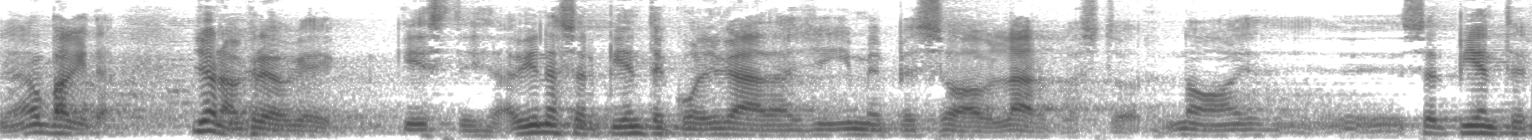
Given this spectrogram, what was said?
no, Paquita, yo no creo que, que este, había una serpiente colgada allí y me empezó a hablar, pastor. No, eh, eh, serpientes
